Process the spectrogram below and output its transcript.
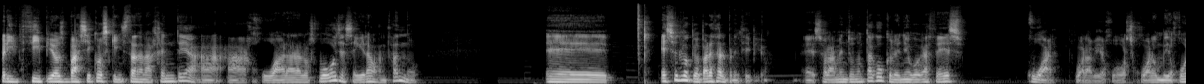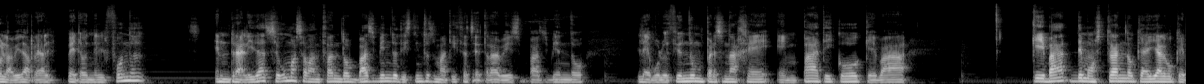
principios básicos que instan a la gente a, jugar a los juegos y a seguir avanzando. Eh, eso es lo que parece al principio. Es solamente un otaku que lo único que hace es jugar, jugar a videojuegos, jugar a un videojuego en la vida real. Pero en el fondo, en realidad, según vas avanzando, vas viendo distintos matices de Travis, vas viendo la evolución de un personaje empático que va. que va demostrando que hay algo que,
